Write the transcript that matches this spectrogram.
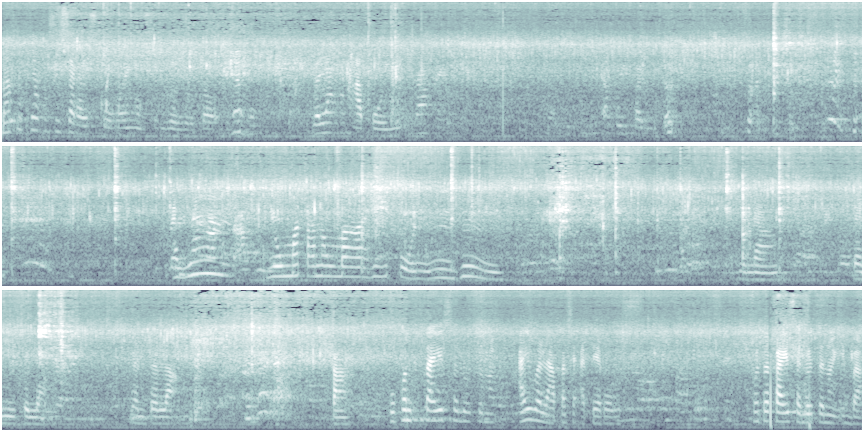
bakit ka kasi sa rice cooker na sinululuto? Wala kang apoy. Bakit? Apoy pa dito. Wala. Yung mata ng mga hipon. Mhm. Sige lang. Ganito lang. Ganito lang. Ah, pupunta tayo sa luto ng... Ay, wala pa si Ate Rose. Punta tayo sa luto ng iba.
